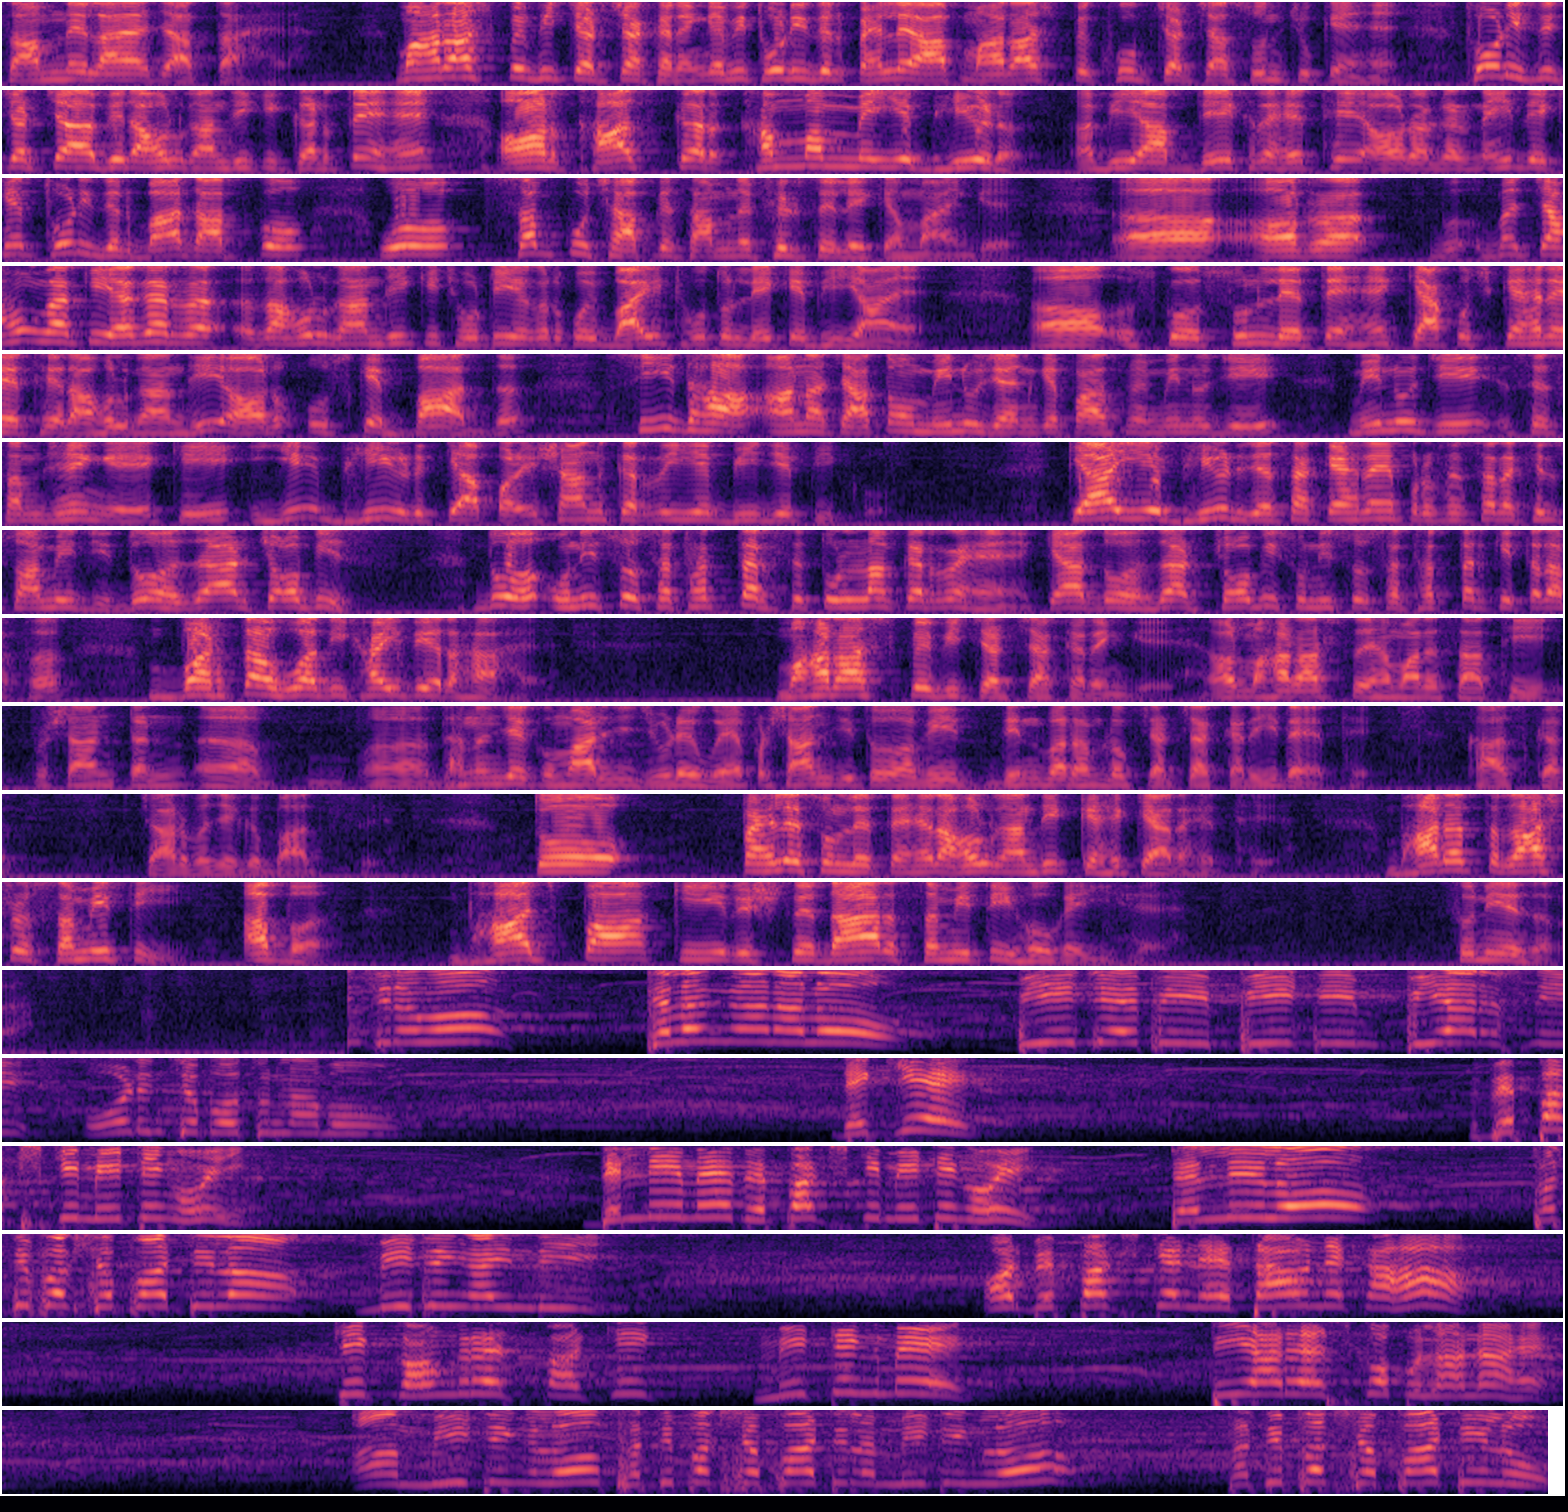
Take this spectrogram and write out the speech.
सामने लाया जाता है? महाराष्ट्र पे भी चर्चा करेंगे। अभी थोड़ी देर पहले आप महाराष्ट्र पे खूब चर्चा सुन चुके हैं। थोड़ी सी चर्चा अभी राहुल गांधी की करते हैं, और खासकर खम्मम में ये भीड़ अभी आप देख रहे थे, और अगर नहीं देखें, थोड़ी देर बाद आपको वो सब कुछ आपके सामने फिर से लेके हम आएँगे। और मैं चाहूँगा कि अगर राहुल गांधी की छोटी अगर कोई बाइट हो तो लेके भी आए। उसको सुन लेते हैं क्या कुछ कह रहे थे राहुल गांधी, और उसके बाद सीधा आना चाहता हूँ मीनू जैन के पास में। मीनू जी मीनू जी से समझेंगे कि ये भीड़ क्या परेशान कर रही है बीजेपी को। क्या ये भीड़ जैसा कह रहे हैं प्रोफेसर अखिल स्वामी जी 2024 दो 1977 से तुलना कर रहे हैं। क्या 2024 1977 की तरफ़ बढ़ता हुआ दिखाई दे रहा है? महाराष्ट्र पे भी चर्चा करेंगे और महाराष्ट्र से हमारे साथी प्रशांत टन धनंजय कुमार जी जुड़े हुए हैं प्रशांत जी तो अभी दिन भर हम लोग चर्चा कर ही रहे थे खासकर चार बजे के बाद से तो पहले सुन लेते हैं राहुल गांधी कह क्या रहे थे भारत राष्ट्र समिति अब भाजपा की रिश्तेदार समिति हो गई है सुनिए जरा తెలంగాణలో బీజేపీ బి టీం బీఆర్ఎస్ ని ఓడించబోతున్నాము देखिए विपक्ष की मीटिंग हुई दिल्ली में विपक्ष की मीटिंग हुई ఢిల్లీలో ప్రతిపక్ష పార్టీల మీటింగ్ అయింది और विपक्ष के नेताओं ने कहा कि कांग्रेस पार्टी मीटिंग में टीआरएस को बुलाना है ఆ మీటింగ్ లో ప్రతిపక్ష పార్టీల మీటింగ్ లో ప్రతిపక్ష పార్టీలు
